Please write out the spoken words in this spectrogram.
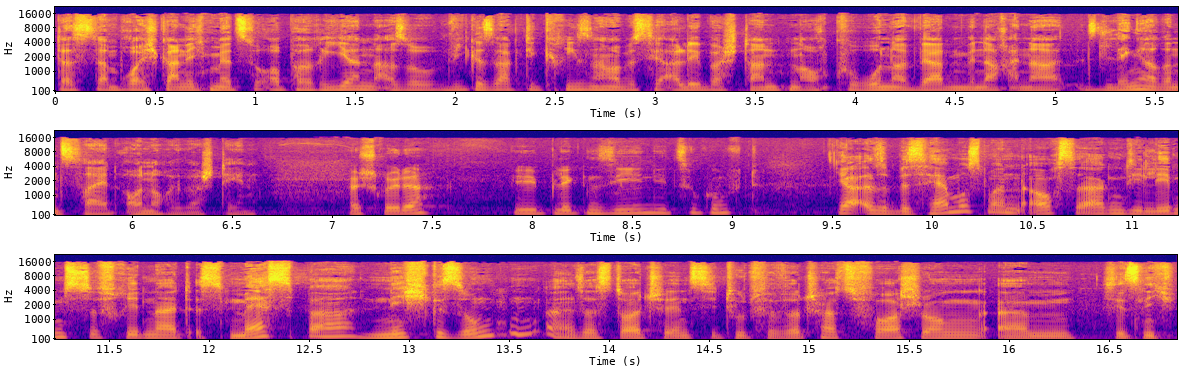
Das, dann brauche ich gar nicht mehr zu operieren. Also wie gesagt, die Krisen haben wir bisher alle überstanden. Auch Corona werden wir nach einer längeren Zeit auch noch überstehen. Herr Schröder? Wie blicken Sie in die Zukunft? Ja, also bisher muss man auch sagen, die Lebenszufriedenheit ist messbar nicht gesunken. Also das Deutsche Institut für Wirtschaftsforschung ähm, ist jetzt nicht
